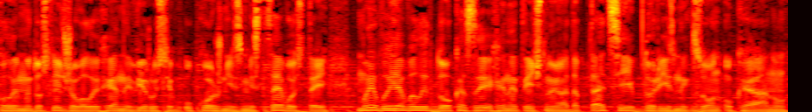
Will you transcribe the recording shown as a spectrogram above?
Коли ми досліджували гени вірусів у кожній з місцевостей, ми виявили докази генетичної адаптації до різних зон океану,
